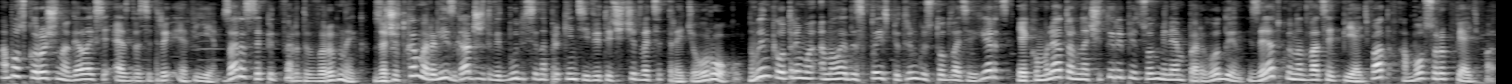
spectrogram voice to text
або скорочено Galaxy S23 FE. Зараз це підтвердив виробник. За чутками реліз гаджету відбудеться наприкінці 2023 року. Новинка отримує AMOLED дисплей з підтримкою 120 Гц і акумулятор на 4500 мАч із зарядкою на 25 Вт або 45 Вт.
